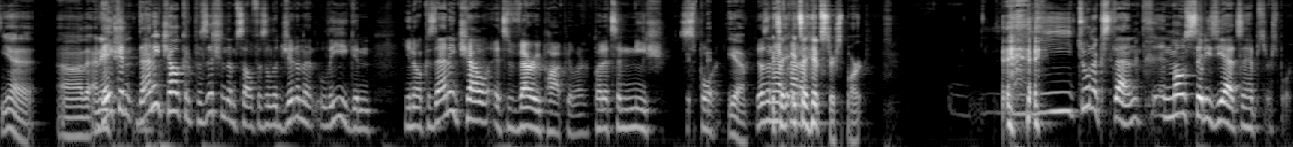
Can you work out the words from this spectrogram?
yeah, uh, the NHL. they can the NHL could position themselves as a legitimate league and you know because the NHL it's very popular but it's a niche sport yeah, It doesn't it's have a, it's of a hipster sport. to an extent in most cities yeah it's a hipster sport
